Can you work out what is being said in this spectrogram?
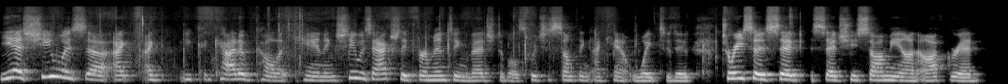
Yes, she was. Uh, I, I, you could kind of call it canning. She was actually fermenting vegetables, which is something I can't wait to do. Teresa said said she saw me on Off Grid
